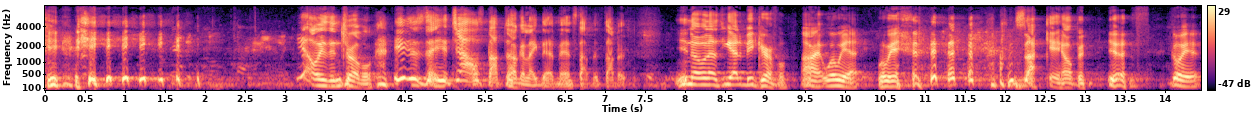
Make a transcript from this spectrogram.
he, he, he always in trouble. He just say, Charles, stop talking like that, man. Stop it, stop it. You know, that's, you got to be careful. All right, where we at? Where we at? I'm sorry, I can't help it. Yes, go ahead.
